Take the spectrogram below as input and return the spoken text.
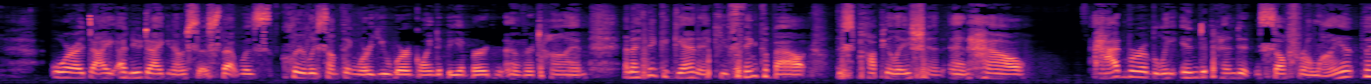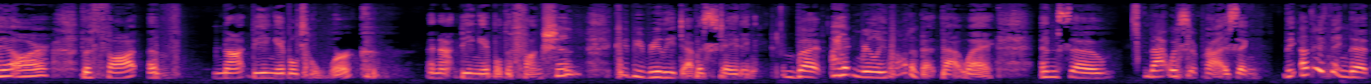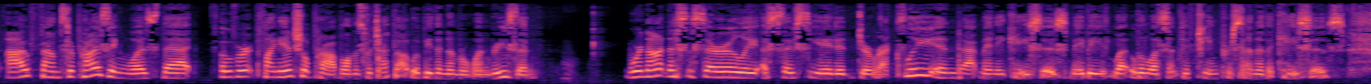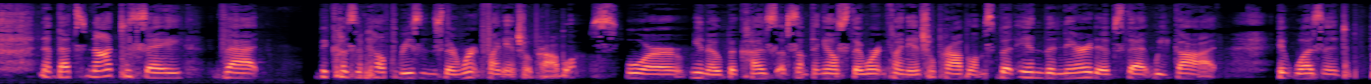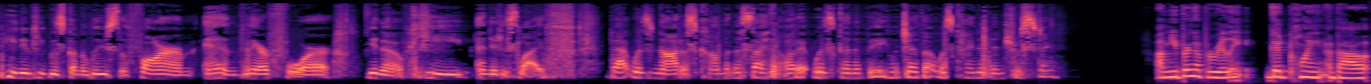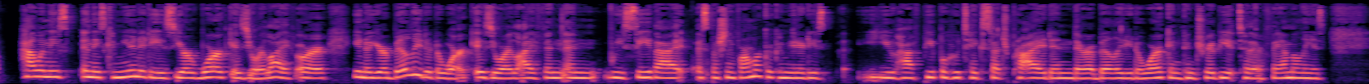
or a, di- a, new diagnosis that was clearly something where you were going to be a burden over time. And I think again, if you think about this population and how admirably independent and self-reliant they are, the thought of not being able to work and not being able to function could be really devastating. But I hadn't really thought of it that way. And so that was surprising. The other thing that I found surprising was that overt financial problems, which I thought would be the number one reason, were not necessarily associated directly in that many cases, maybe a little less than 15% of the cases. Now, that's not to say that because of health reasons there weren't financial problems. Or you know because of something else there weren't financial problems. But in the narratives that we got it wasn't he knew he was going to lose the farm and therefore you know he ended his life. That was not as common as i thought it was going to be which i thought was kind of interesting. Um, you bring up a really good point about how in these in these communities your work is your life or you know your ability to work is your life and and we see that especially in farm worker communities you have people who take such pride in their ability to work and contribute to their families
